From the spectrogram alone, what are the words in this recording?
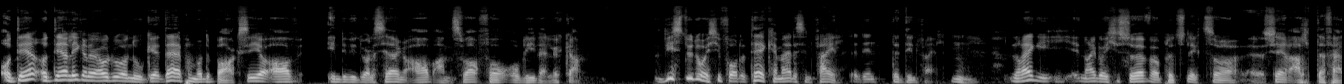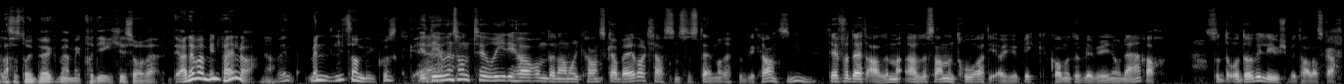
Og der, og der ligger det òg noe Det er på en måte baksida av individualisering av ansvar for å bli vellykka. Hvis du da ikke får det til, hvem er det sin feil? Det er din. Det er din feil. Mm. Når, jeg, når jeg, da ikke sover, og plutselig så eh, skjer alt det fæle som står i bøker med meg fordi jeg ikke sover Ja, det var min feil, da. Ja. Men, men, litt sånn hvordan, Det er jo en sånn teori de har om den amerikanske arbeiderklassen som stemmer republikansk. Mm. Det er fordi at alle, alle sammen tror at i øyeblikk kommer til å bli millionærer. Så, og da vil de jo ikke betale skatt.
